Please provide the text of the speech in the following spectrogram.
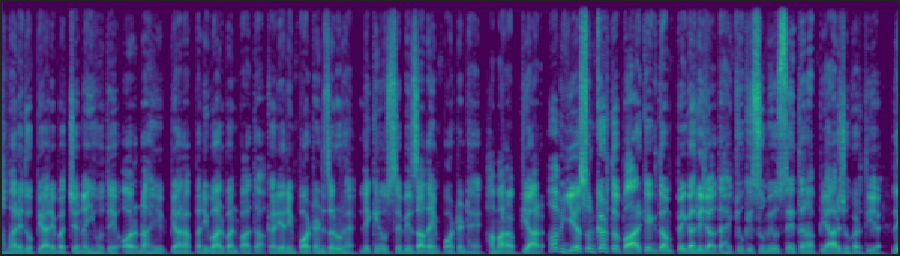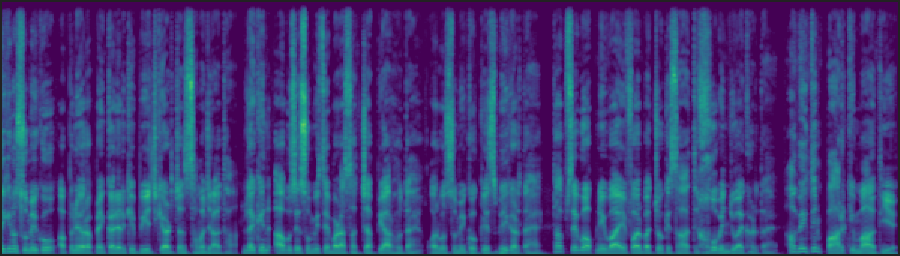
हमारे दो प्यारे बच्चे नहीं होते और ना ही प्यारा परिवार बन पाता। करियर इंपॉर्टेंट ज़रूर है, लेकिन उससे भी ज़्यादा इंपॉर्टेंट है हमारा प्यार। अब ये सुनकर तो पार्क एकदम पिघल ही जाता है, क्योंकि सुमी उससे इतना प्यार जो करती है। लेकिन उस सुमी को अपने और अपने करियर के बीच की अड़चन समझ रहा था। लेकिन अब उसे सुमी से बड़ा सच्चा प्यार होता है और वो सुमी को किस भी करता है, तब से वो अपनी वाइफ और बच्चों के साथ खूब इंजॉय करता है। अब एक दिन पार्क की माँ आती है।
